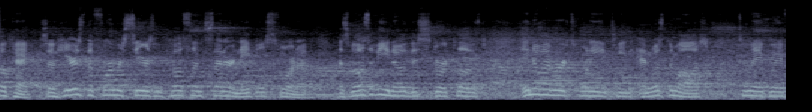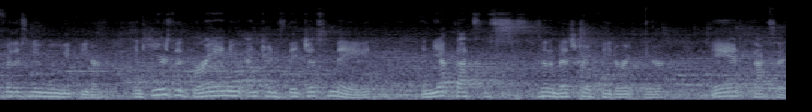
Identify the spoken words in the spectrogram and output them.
Okay, so here's the former Sears and Coastland Center in Naples, Florida. As most of you know, this store closed in November 2018 and was demolished to make way for this new movie theater. And here's the brand new entrance they just made. And yep, that's the Cinebistro Theater right here. And that's it.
